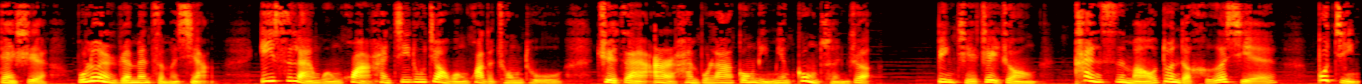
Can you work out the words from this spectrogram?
但是，不论人们怎么想，伊斯兰文化和基督教文化的冲突却在阿尔汉布拉宫里面共存着，并且这种看似矛盾的和谐不仅。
